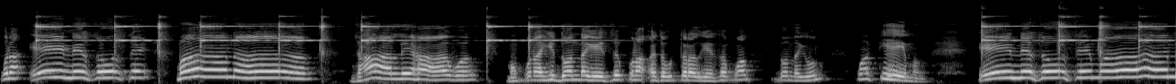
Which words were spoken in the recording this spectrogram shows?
पुन्हा एने सोचे मन झाले हाव. मग पुन्हा ही दोनदा घ्यायचं पुन्हा याचं उत्तरात घ्यायचं पुन्हा दोनदा घेऊन पुन्हा ती आहे मग. एने सोचे मन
